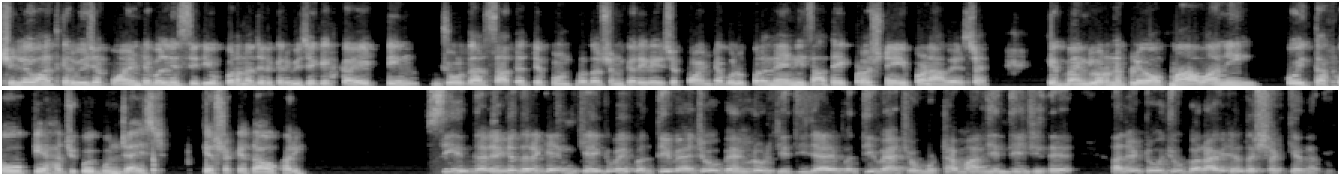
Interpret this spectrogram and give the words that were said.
છેલ્લે વાત કરવી છે પોઈન્ટ ટેબલની સ્થિતિ ઉપર નજર કરવી છે કે કઈ ટીમ જોરદાર સાતત્યપૂર્ણ પ્રદર્શન કરી રહી છે પોઈન્ટ ટેબલ ઉપર અને એની સાથે એક પ્રશ્ન એ પણ આવે છે કે બેંગ્લોરને પ્લે ઓફમાં આવવાની કોઈ તકો કે હજી કોઈ ગુંજાઈશ કે શક્યતાઓ ખરી? સી દરેકે દરેક એમ કે ભાઈ બધી મેચો બેંગ્લોર જીતી જાય, બધી મેચો મોટા માર્જિનથી જીતે અને ટોચ ઉપર આવી જાય તો શક્ય નથી.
